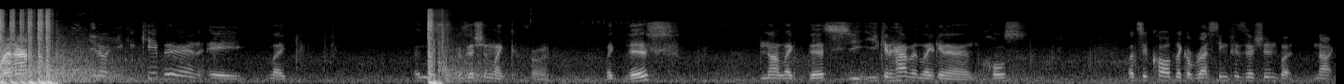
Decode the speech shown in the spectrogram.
litter. You know, you can keep it in a like in this position like from like this, not like this. You, you can have it like in a whole. What's it called? Like a resting position, but not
